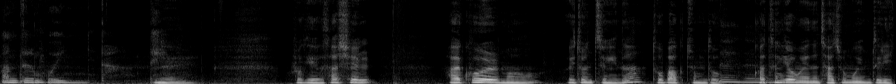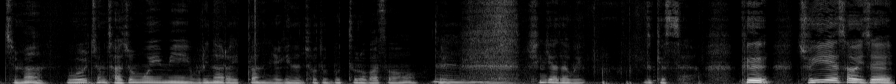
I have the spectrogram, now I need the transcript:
만든 모임입니다. 네. 그러게요. 사실 알코올 뭐 의존증이나 도박 중독 네네. 같은 경우에는 자조 모임들이 있지만 우울증 자조 모임이 우리나라에 있다는 얘기는 저도 못 들어봐서 네, 네. 신기하다고 느꼈어요. 그 주위에서 이제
